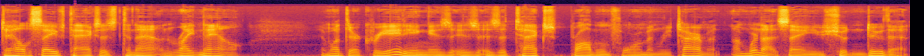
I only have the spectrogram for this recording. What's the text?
to help save taxes to now, right now. And what they're creating is, is, is a tax problem for them in retirement. Um, we're not saying you shouldn't do that.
